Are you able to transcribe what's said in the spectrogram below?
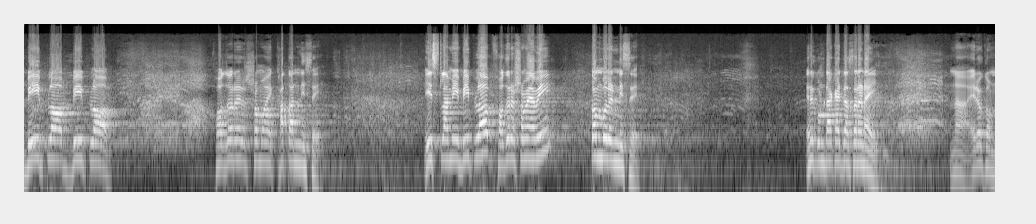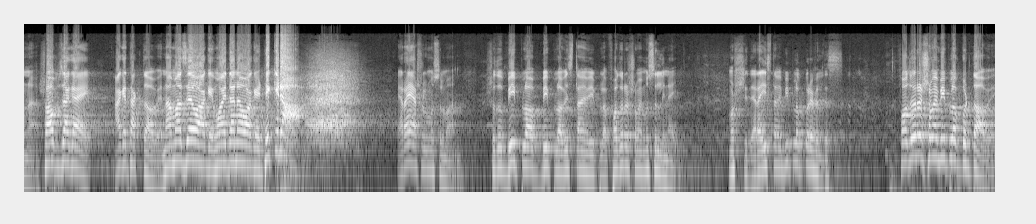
বিপ্লব বিপ্লব। ফজরের সময় খাতার নিচে। ইসলামী বিপ্লব, ফজরের সময় আমি কম্বলের নিচে। এরকম ডাকাইতে না নাই? না, এরকম না। সব জায়গায় আগে থাকতে হবে। নামাজেও আগে, ময়দানেও আগে। ঠিক কিনা এরাই আসল মুসলমান। শুধু বিপ্লব বিপ্লব, ইসলামী বিপ্লব। ফজরের সময় মুসল্লি নাই। মসজিদ এরা ইসলামী বিপ্লব করে ফেলতেছে। ফজরের সময় বিপ্লব করতে হবে।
